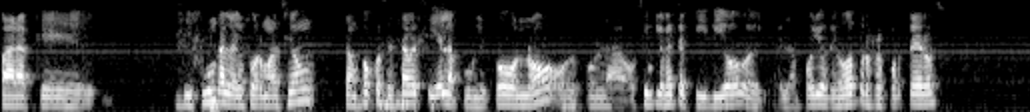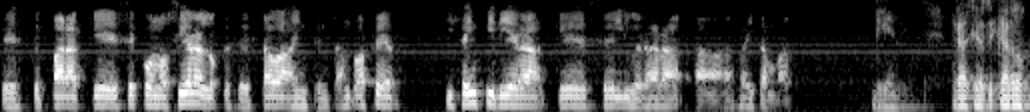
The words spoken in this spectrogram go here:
para que difunda la información tampoco se sabe si él la publicó o no, o, la, o simplemente pidió el, apoyo de otros reporteros este, para que se conociera lo que se estaba intentando hacer y se impidiera que se liberara a Rey Zambada. Bien, gracias Ricardo.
